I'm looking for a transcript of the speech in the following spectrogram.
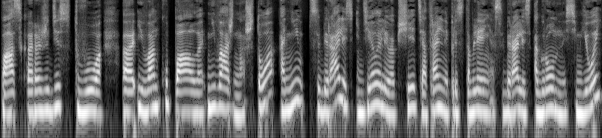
Пасха, Рождество, э, Иван Купала, неважно что, они собирались и делали вообще театральные представления, собирались огромной семьей,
